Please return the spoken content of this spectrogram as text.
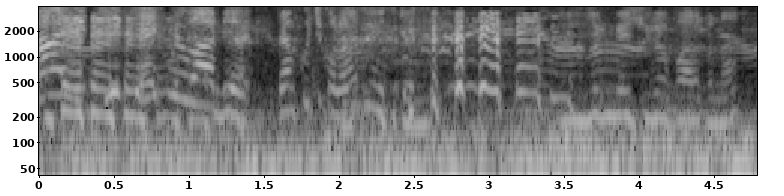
Hayır çift tek mi var diye. Ben küçük olanı büyüttüm. 125 euro farkına.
